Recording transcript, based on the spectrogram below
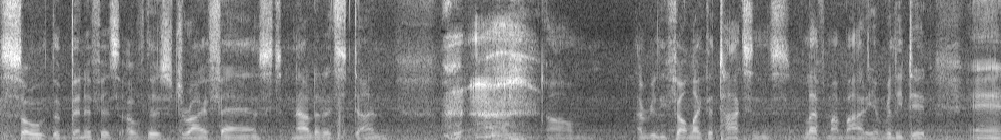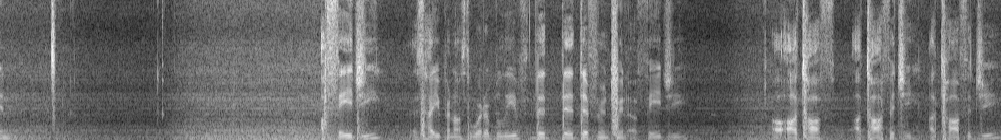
So the benefits of this dry fast, now that it's done, um, I really felt like the toxins left my body. I really did, and aphagy is how you pronounce the word, I believe. The the difference between aphagy, uh, autoph- autophagy, autophagy,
